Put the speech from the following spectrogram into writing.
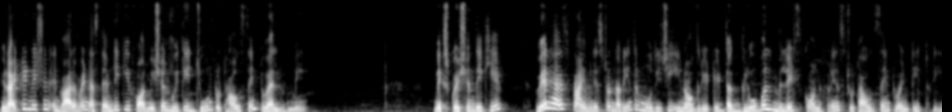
United Nation Environment Assembly की फॉर्मेशन हुई थी जून 2012 में। नेक्स्ट क्वेश्चन देखिए. Where has Prime Minister Narendra Modi ji inaugurated the Global Millets Conference 2023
